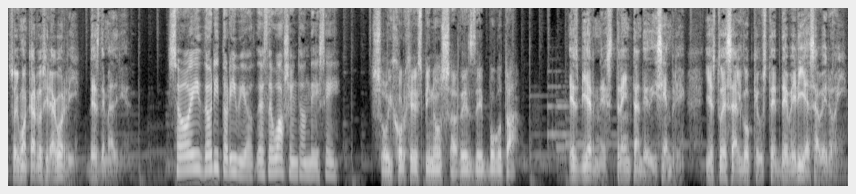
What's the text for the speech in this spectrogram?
Soy Juan Carlos Iragorri, desde Madrid. Soy Dori Toribio, desde Washington, D.C. Soy Jorge Espinosa, desde Bogotá. Es viernes 30 de diciembre y esto es algo que usted debería saber hoy.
